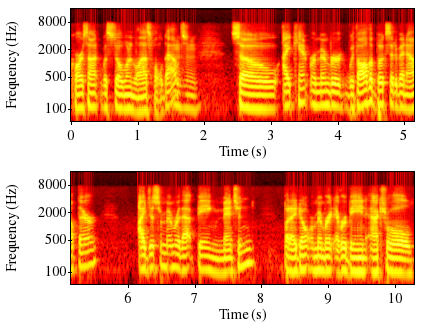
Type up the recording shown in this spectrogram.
Coruscant was still one of the last holdouts. Mhm. So I can't remember with all the books that have been out there. I just remember that being mentioned, but I don't remember it ever being actual.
